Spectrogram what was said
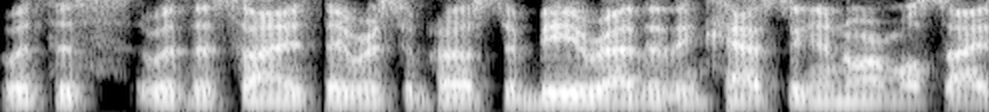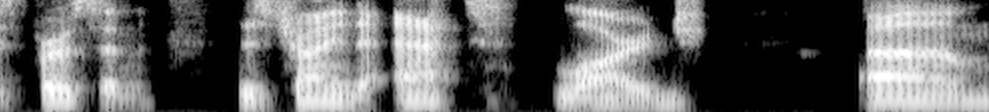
with this with the size they were supposed to be rather than casting a normal sized person who's trying to act large um,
